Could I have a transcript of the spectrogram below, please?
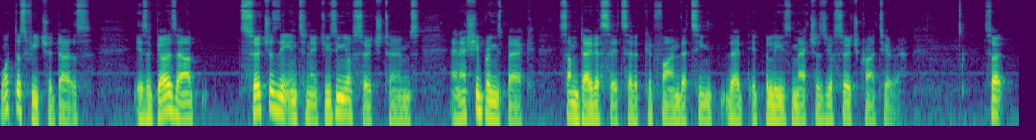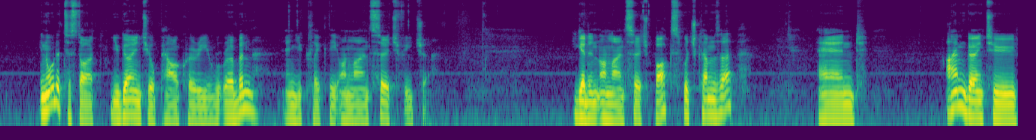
What this feature does is it goes out, searches the internet using your search terms, and actually brings back some data sets that it could find that seem that it believes matches your search criteria. So in order to start, you go into your Power Query ribbon and you click the online search feature. You get an online search box which comes up and I'm going to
